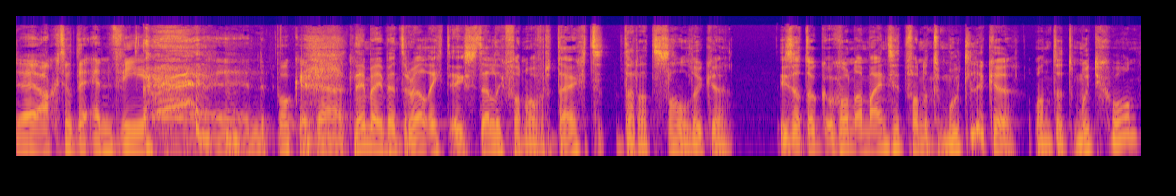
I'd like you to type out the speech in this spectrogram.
uh, achter de NV uh, in de pocket. Ja, Nee, maar je bent er wel echt stellig van overtuigd dat het zal lukken. Is dat ook gewoon een mindset van het moet lukken? Want het moet gewoon?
